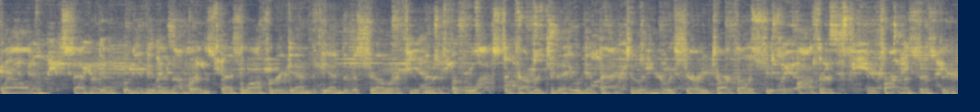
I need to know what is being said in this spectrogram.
1270. We'll give you the number and the special offer again at the end of the show in a few minutes, but lots to cover today. We'll get back to it here with Sherry Torkos. She's an author and pharmacist, and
